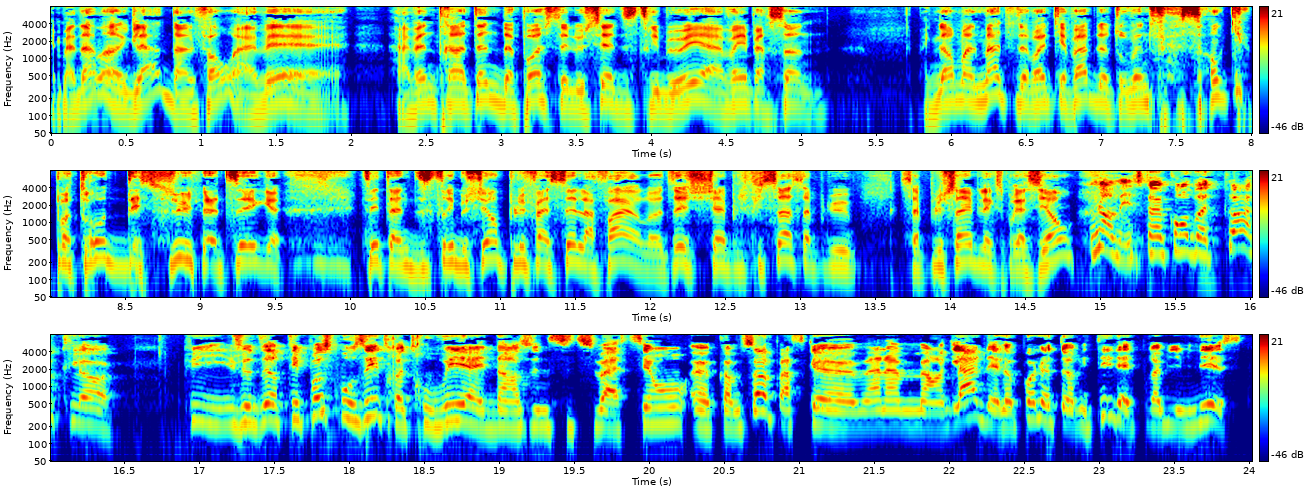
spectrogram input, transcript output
Mais Mme Anglade, dans le fond, avait, avait une trentaine de postes, elle aussi, à distribuer à 20 personnes. normalement, tu devrais être capable de trouver une façon qui n'est pas trop déçu. Tu sais, tu as une distribution plus facile à faire. Là. Je simplifie ça, sa plus, sa plus simple expression. Non, mais c'est un combat de coq, là. Puis, je veux dire, t'es pas supposé te retrouver à être dans une situation euh, comme ça parce que Mme Anglade, elle a pas l'autorité d'être premier ministre.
